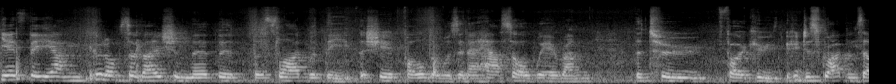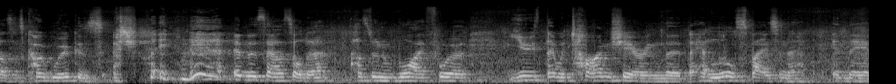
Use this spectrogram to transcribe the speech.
Yes, the um, good observation. The, the, the slide with the, the shared folder was in a household where um, the two folk who, who described themselves as co-workers actually in this household, a husband and wife, were they were time sharing the they had a little space in the in their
